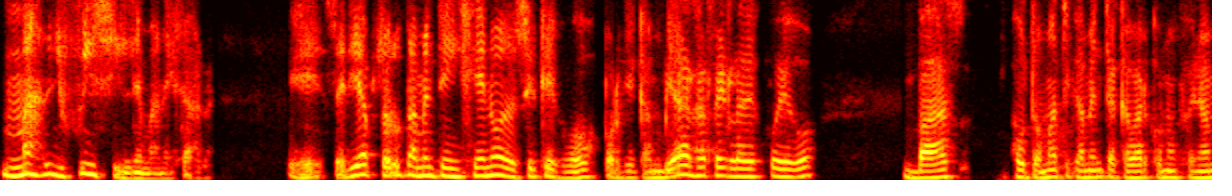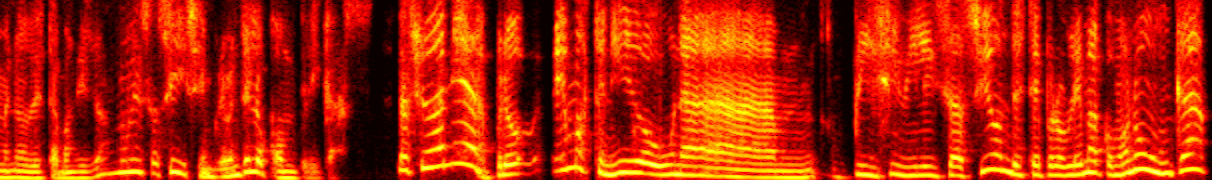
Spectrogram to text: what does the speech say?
más difícil de manejar. Eh, sería absolutamente ingenuo decir que vos, porque cambiás las reglas de juego, vas automáticamente acabar con un fenómeno de esta magnitud. No es así, simplemente lo complicas. La ciudadanía, pero hemos tenido una mm, visibilización de este problema como nunca,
